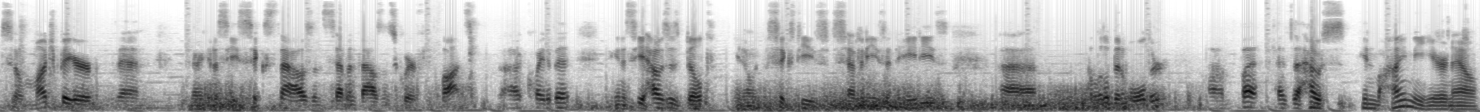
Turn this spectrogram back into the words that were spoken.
So much bigger than you're going to see 6,000, 7,000 square feet lots uh, quite a bit. You're going to see houses built, you know, in the 60s, 70s, and 80s, um, a little bit older. Um, but as the house in behind me here now,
